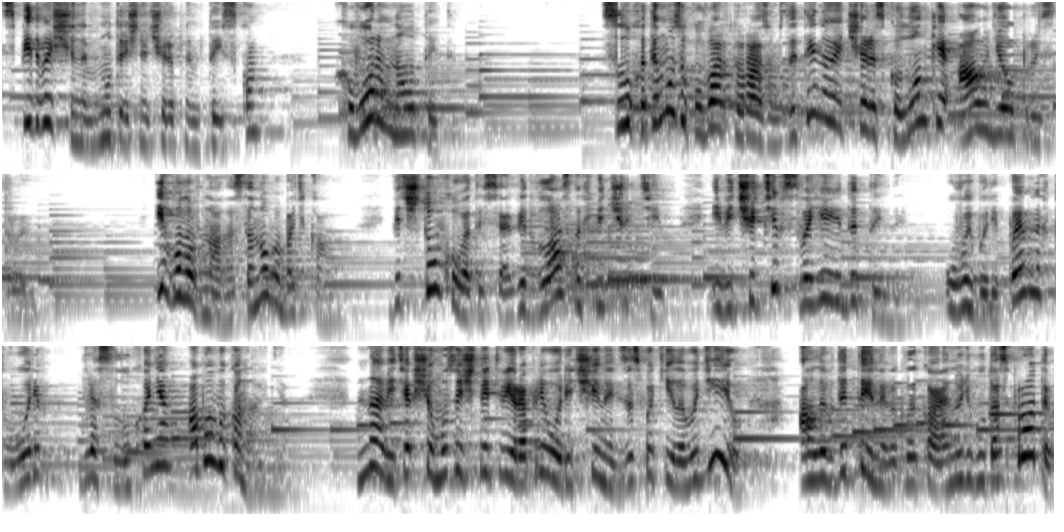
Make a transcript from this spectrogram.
з підвищеним внутрішньочерепним тиском, хворим на отит. Слухати музику варто разом з дитиною через колонки аудіопристрою. І головна настанова батькам відштовхуватися від власних відчуттів і відчуттів своєї дитини у виборі певних творів для слухання або виконання. Навіть якщо музичний твір апріорі чинить заспокійливу дію, але в дитини викликає нудьгу та спротив,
